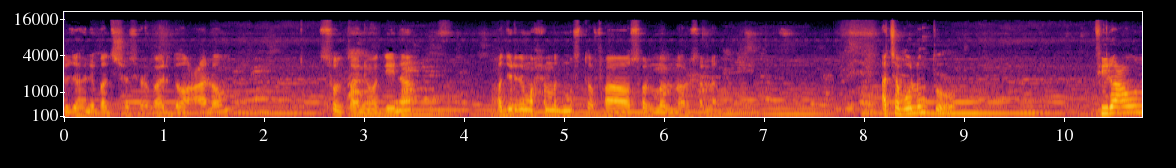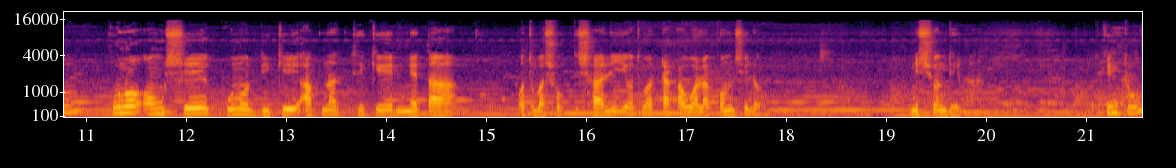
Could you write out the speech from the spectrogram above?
দুজাহানি বাদশাহ সরকার দো আলম, সুলতান মদিনা হজরত মোহাম্মদ মুস্তফা সাল্লাহ সাল্লাম। আচ্ছা বলুন তো, ফিরাউন কোনো অংশে কোনো দিকে আপনার থেকে নেতা অথবা শক্তিশালী অথবা টাকাওয়ালা কম ছিল? নিঃসন্দেহে না। কিন্তু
